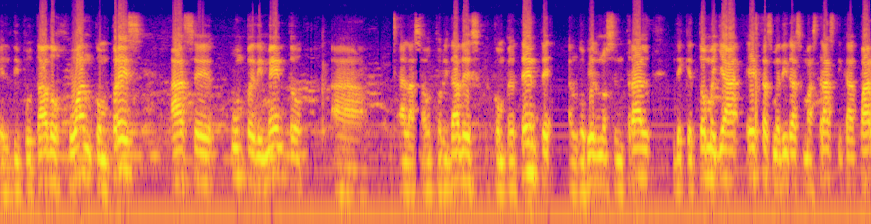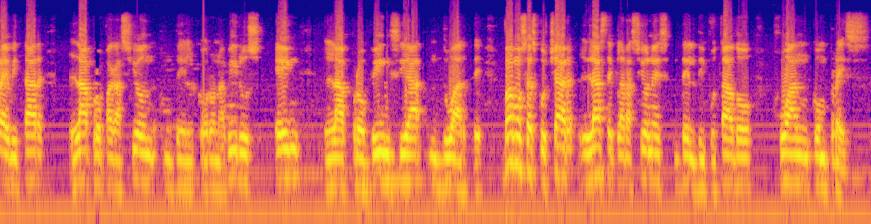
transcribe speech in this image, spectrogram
el diputado Juan Comprés hace un pedimento a, las autoridades competentes, al gobierno central, de que tome ya estas medidas más drásticas para evitar la propagación del coronavirus en la provincia Duarte. Vamos a escuchar las declaraciones del diputado Juan Comprés.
